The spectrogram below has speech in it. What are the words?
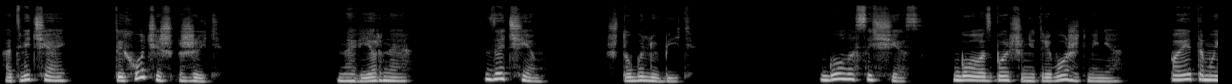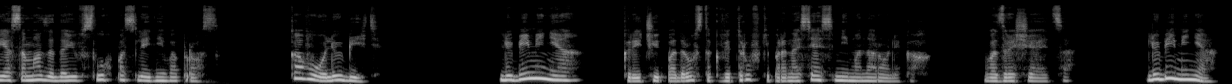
Отвечай. Ты хочешь жить? Наверное. Зачем? Чтобы любить. Голос исчез. Голос больше не тревожит меня, поэтому я сама задаю вслух последний вопрос. Кого любить? «Люби меня!» — кричит подросток в ветровке, проносясь мимо на роликах. Возвращается. «Люби меня!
